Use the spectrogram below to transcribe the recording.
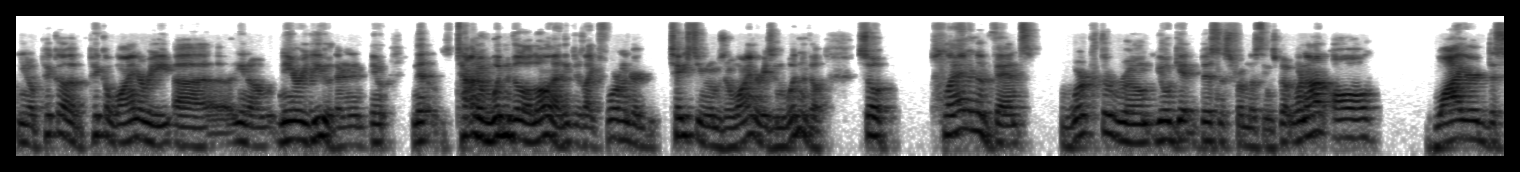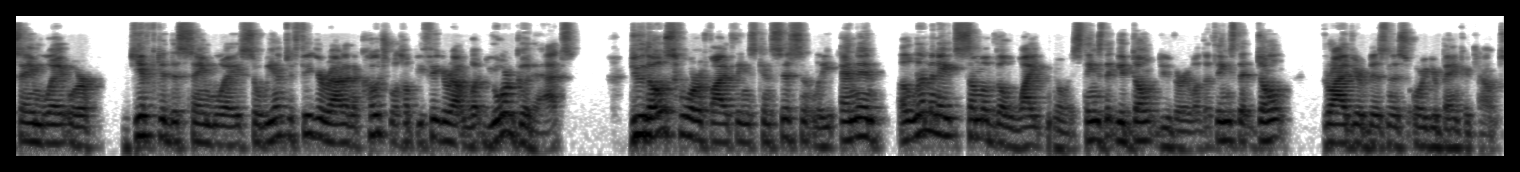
you know, pick a pick a winery, uh, you know, near you. They're in, in, the town of Woodinville alone. I think there's like 400 tasting rooms or wineries in Woodinville. So plan an event, work the room. You'll get business from those things. But we're not all wired the same way or gifted the same way. So we have to figure out, and a coach will help you figure out what you're good at do those four or five things consistently and then eliminate some of the white noise things that you don't do very well the things that don't drive your business or your bank account.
